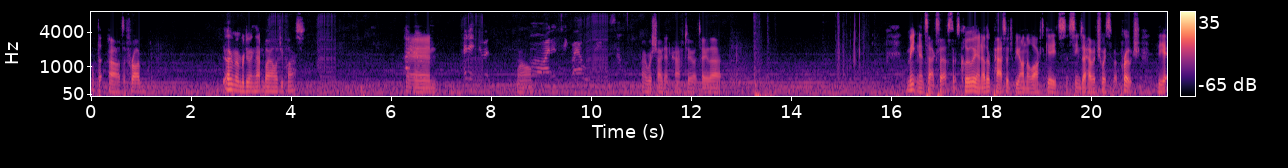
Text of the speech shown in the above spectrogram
What the? Oh, it's a frog. I remember doing that in biology class. I. And, I didn't do it. well, Oh, I didn't take biology, so. I wish I didn't have to, I'll tell you that. Maintenance access. There's clearly another passage beyond the locked gates. It seems I have a choice of approach. The,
